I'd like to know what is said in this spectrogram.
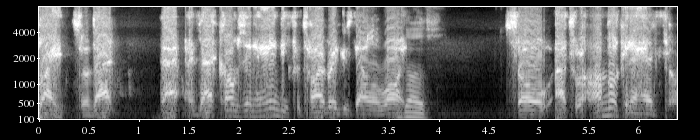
Right. So that that that comes in handy for tiebreakers down the It line. does. So that's what I'm looking ahead, Phil.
